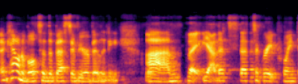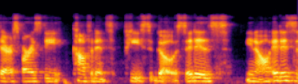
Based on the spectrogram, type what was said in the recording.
accountable to the best of your ability. Um, but yeah that's that's a great point there as far as the confidence piece goes. It is you know it is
